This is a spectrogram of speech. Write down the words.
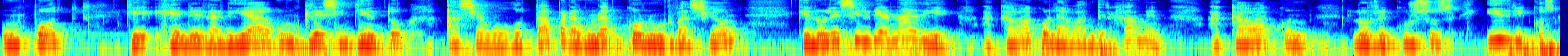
un pod que generaría un crecimiento hacia Bogotá para una conurbación que no le sirve a nadie, acaba con la Vanderhamen, acaba con los recursos hídricos,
